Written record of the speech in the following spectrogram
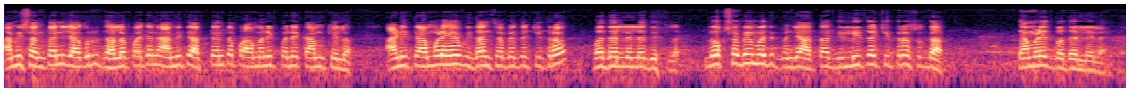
आम्ही संतांनी जागृत झालं पाहिजे आणि आम्ही ते अत्यंत प्रामाणिकपणे काम केलं. आणि त्यामुळे हे विधानसभेचं चित्र बदललेलं दिसलं. लोकसभेमध्ये म्हणजे आता दिल्लीचं चित्रसुद्धा त्यामुळेच बदललेलं आहे.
